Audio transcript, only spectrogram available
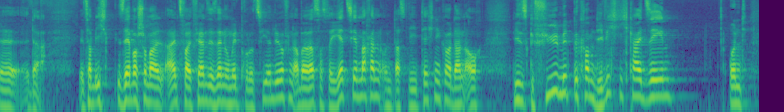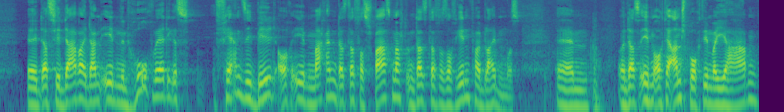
äh, da. Jetzt habe ich selber schon mal ein, zwei Fernsehsendungen mit produzieren dürfen, aber das, was wir jetzt hier machen und dass die Techniker dann auch dieses Gefühl mitbekommen, die Wichtigkeit sehen und äh, dass wir dabei dann eben ein hochwertiges Fernsehbild auch eben machen, dass das, was Spaß macht und das ist das, was auf jeden Fall bleiben muss. Ähm, und das eben auch der Anspruch, den wir hier haben,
